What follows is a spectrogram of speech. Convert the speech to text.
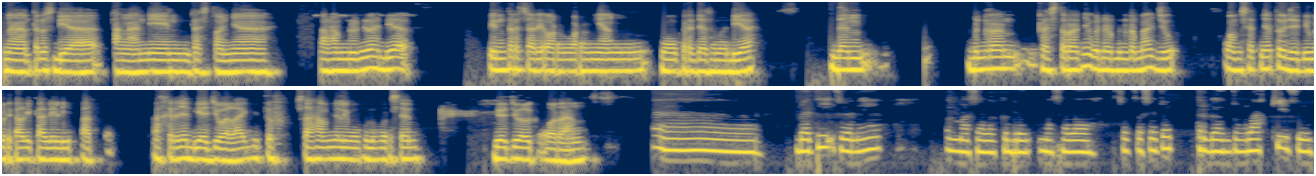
Nah terus dia tanganin restonya. Alhamdulillah dia pinter cari orang-orang yang mau kerja sama dia. Dan beneran restorannya bener-bener maju. Omsetnya tuh jadi berkali-kali lipat. Akhirnya dia jual lagi tuh sahamnya 50% dia jual ke orang. Eh, berarti sebenarnya masalah keber masalah sukses itu tergantung laki sih.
